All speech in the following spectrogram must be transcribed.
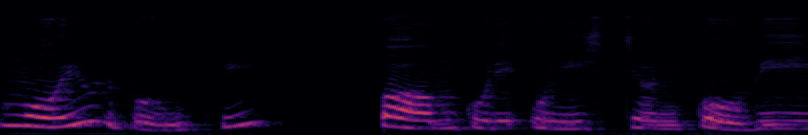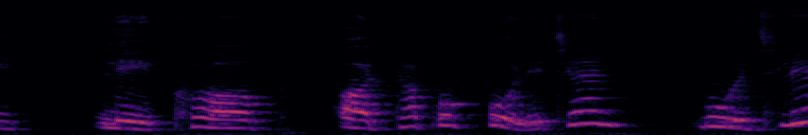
ময়ূরপঙ্খী? কম করে উনিশ জন কবি, লেখক, অধ্যাপক বলেছেন, বুঝলে,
